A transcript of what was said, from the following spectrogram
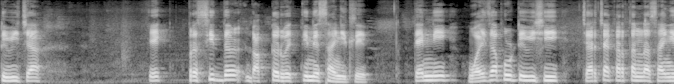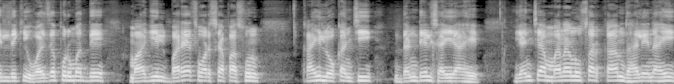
टी व्हीच्या एक प्रसिद्ध डॉक्टर व्यक्तीने सांगितले. त्यांनी वैजापूर टी व्हीशी चर्चा करताना सांगितले की वैजापूरमध्ये मागील बऱ्याच वर्षापासून काही लोकांची दंडेलशाही आहे. यांच्या मनानुसार काम झाले नाही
